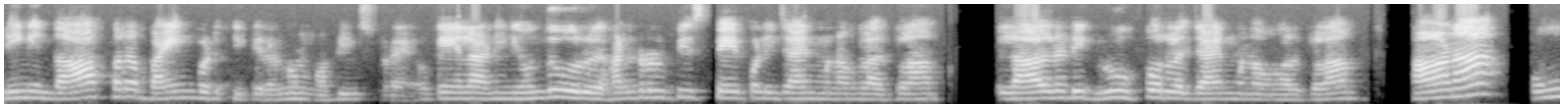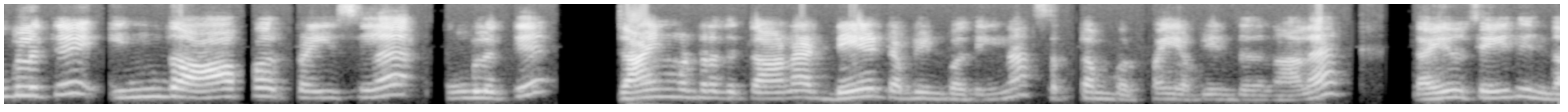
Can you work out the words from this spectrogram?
நீங்க இந்த ஆஃபரை பயன்படுத்திக்கிறணும் அப்படின்னு சொல்றேன். ஓகேங்களா நீங்க வந்து ஒரு ஹண்ட்ரட் ருபீஸ் பே பண்ணி ஜாயின் பண்ணவங்களா இருக்கலாம். இல்ல ஆல்ரெடி குரூப் ஃபோர்ல ஜாயின் பண்ணவங்க இருக்கலாம். ஆனா உங்களுக்கு இந்த ஆஃபர் பிரைஸ்ல உங்களுக்கு ஜாயின் பண்றதுக்கான டேட் அப்படின்னு பாத்தீங்கன்னா செப்டம்பர் ஃபைவ் அப்படின்றதுனால தயவு செய்து இந்த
